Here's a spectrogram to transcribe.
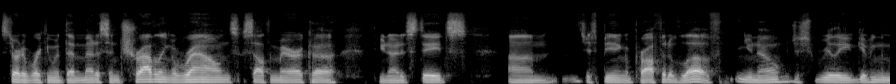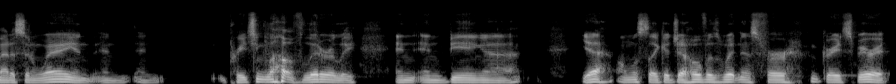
Started working with that medicine, traveling around South America, the United States, um, just being a prophet of love. You know, just really giving the medicine away and and and preaching love, literally, and and being a yeah, almost like a Jehovah's Witness for Great Spirit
